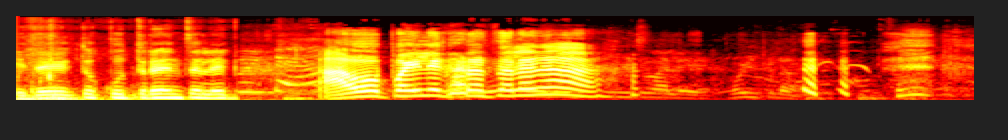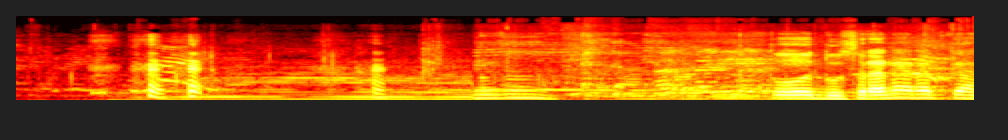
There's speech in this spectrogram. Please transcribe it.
इथे एक तो कुत्र्यांचं लेक. आहो पहिले घरात चला ना. तो दुसरा नाही राहत का?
